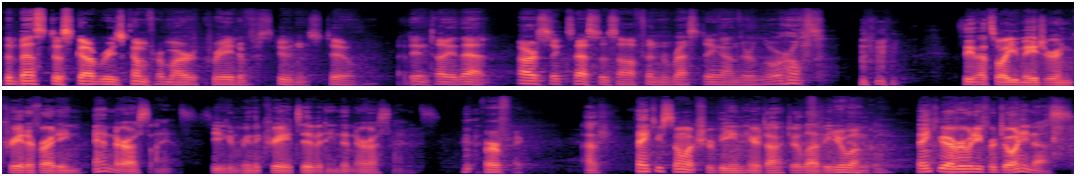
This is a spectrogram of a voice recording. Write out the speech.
The best discoveries come from our creative students, too. I didn't tell you that. Our success is often resting on their laurels. See, that's why you major in creative writing and neuroscience, so you can bring the creativity into neuroscience. Perfect. Uh, thank you so much for being here, Dr. Levey. You're welcome. Thank you, everybody, for joining us.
